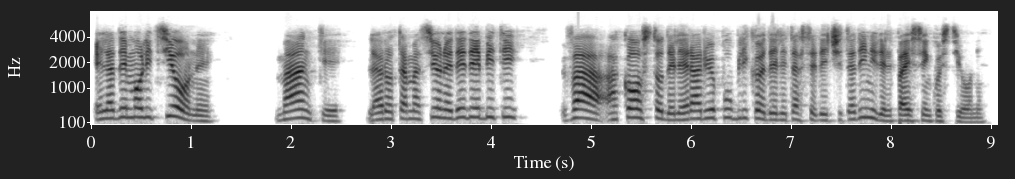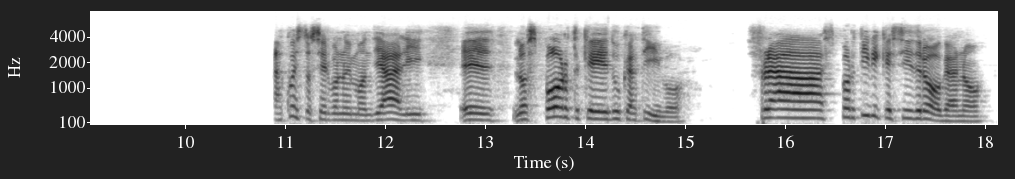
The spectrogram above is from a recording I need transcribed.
e la demolizione ma anche la rottamazione dei debiti va a costo dell'erario pubblico e delle tasse dei cittadini del paese in questione a questo servono i mondiali eh, lo sport che è educativo. Fra sportivi che si drogano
